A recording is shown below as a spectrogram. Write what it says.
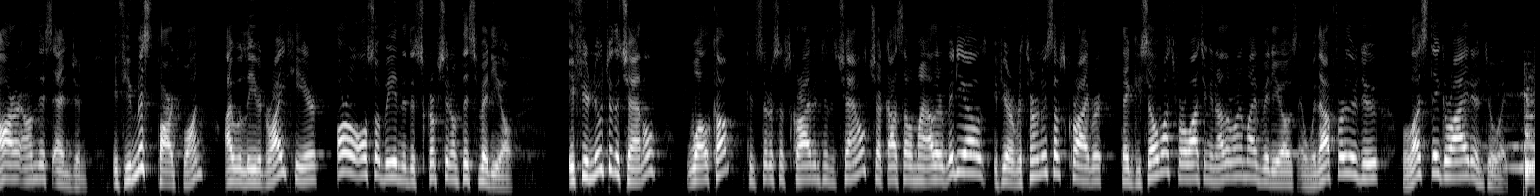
are on this engine. If you missed part 1, I will leave it right here or it'll also be in the description of this video. If you're new to the channel, welcome. Consider subscribing to the channel. Check out some of my other videos. If you're a returning subscriber, thank you so much for watching another one of my videos. And without further ado, let's dig right into it.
